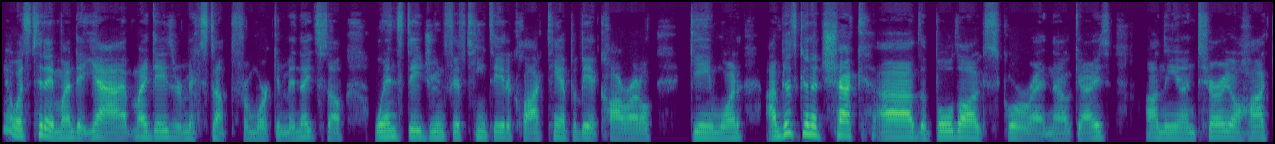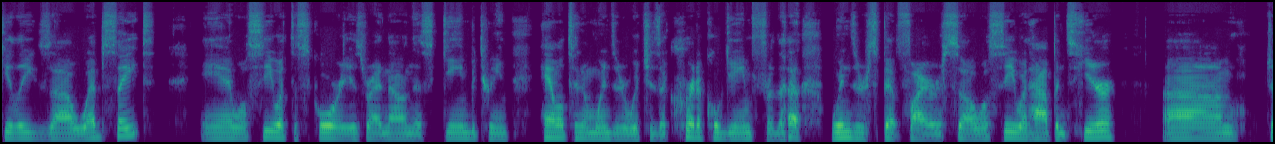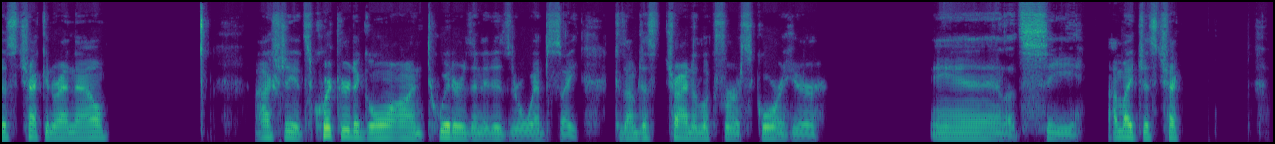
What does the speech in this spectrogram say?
you know, what's today? Monday. Yeah, my days are mixed up from working midnight. So Wednesday, June 15th, 8 o'clock, Tampa Bay at Colorado, game one. I'm just going to check uh, the Bulldogs score right now, guys, on the Ontario Hockey League's uh, website. And we'll see what the score is right now in this game between Hamilton and Windsor, which is a critical game for the Windsor Spitfires. So we'll see what happens here. Um, just checking right now. Actually, it's quicker to go on Twitter than it is their website because I'm just trying to look for a score here. And let's see. I might just check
